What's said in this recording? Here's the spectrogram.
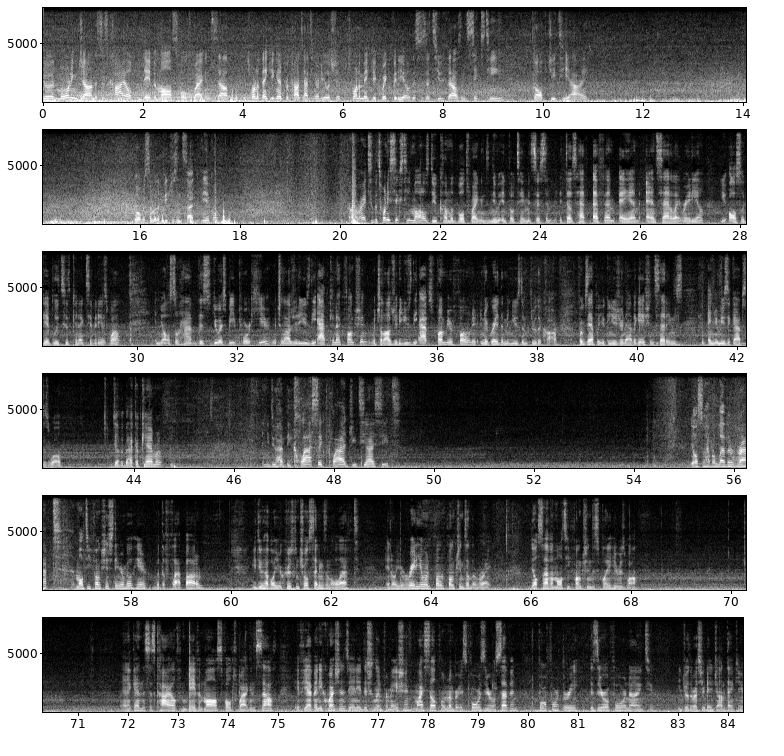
Good morning, John. This is Kyle from David Maus, Volkswagen South. Just want to thank you again for contacting our dealership. Just want to make a quick video. This is a 2016 Golf GTI. Go over some of the features inside the vehicle. Alright, so the 2016 models do come with Volkswagen's new infotainment system. It does have FM, AM, and satellite radio. You also get Bluetooth connectivity as well. And you also have this USB port here, which allows you to use the App Connect function, which allows you to use the apps from your phone and integrate them and use them through the car. For example, you can use your navigation settings and your music apps as well. Do you have a backup camera? And you do have the classic plaid GTI seats. You also have a leather wrapped multifunction steering wheel here with a flat bottom. You do have all your cruise control settings on the left and all your radio and phone functions on the right. You also have a multifunction display here as well. And again, this is Kyle from David Maus, Volkswagen South. If you have any questions or any additional information, my cell phone number is 407 443 0492. Enjoy the rest of your day, John. Thank you.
